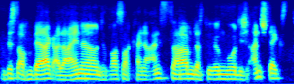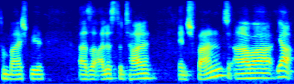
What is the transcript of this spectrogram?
Du bist auf dem Berg alleine und du brauchst auch keine Angst zu haben, dass du irgendwo dich ansteckst zum Beispiel. Also alles total entspannt. Aber ja,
